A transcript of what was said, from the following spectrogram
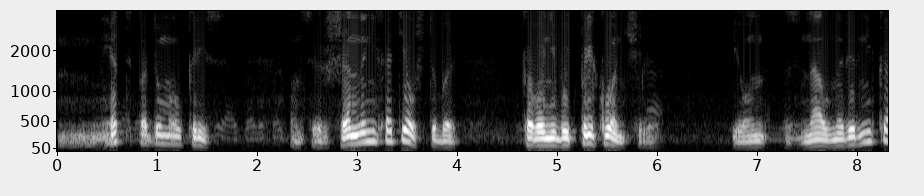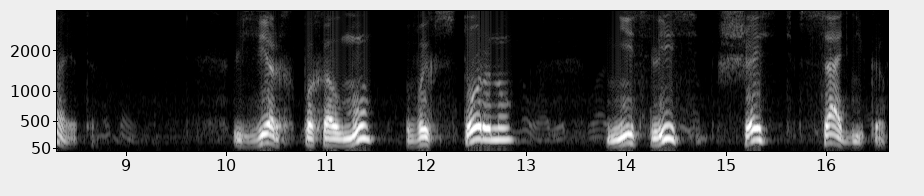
«Нет», — подумал Крис. Он совершенно не хотел, чтобы кого-нибудь прикончили. И он знал наверняка это. Вверх по холму, в их сторону, неслись шесть всадников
